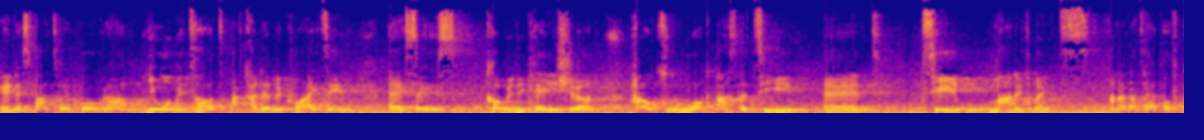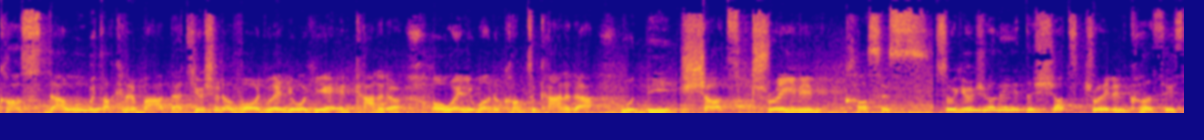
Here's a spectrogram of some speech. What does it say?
In this pathway program, you will be taught academic writing, essays, communication, how to work as a team, and team management. Another type of course that we'll be talking about that you should avoid when you're here in Canada or when you want to come to Canada would be short training courses. So usually the short training courses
